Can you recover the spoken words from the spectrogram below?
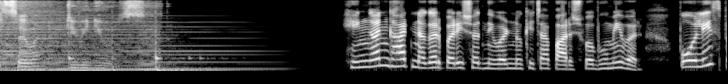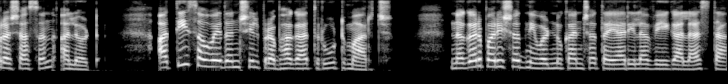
Seven TV news. हिंगणघाट नगर परिषद निवडणुकीच्या पार्श्वभूमीवर पोलीस प्रशासन अलर्ट. अतिसंवेदनशील प्रभागात रूट मार्च. नगर परिषद निवडणुकांच्या तयारीला वेग आला असता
